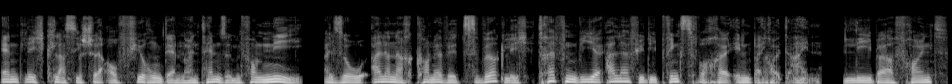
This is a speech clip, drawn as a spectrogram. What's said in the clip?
endlich klassische Aufführung der 9. Symphonie, also alle nach Konnewitz wirklich treffen wir alle für die Pfingstwoche in Bayreuth ein. Lieber Freund,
